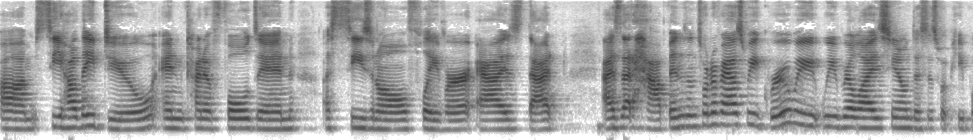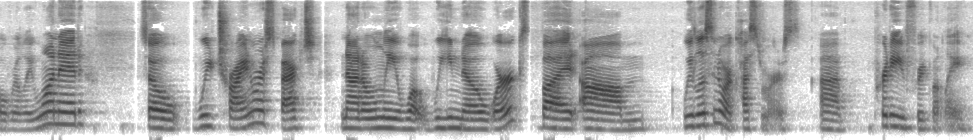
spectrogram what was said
um, see how they do and kind of fold in a seasonal flavor as that as that happens and sort of as we grew, we we realized, you know, this is what people really wanted. So we try and respect not only what we know works, but um, we listen to our customers uh, pretty frequently.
